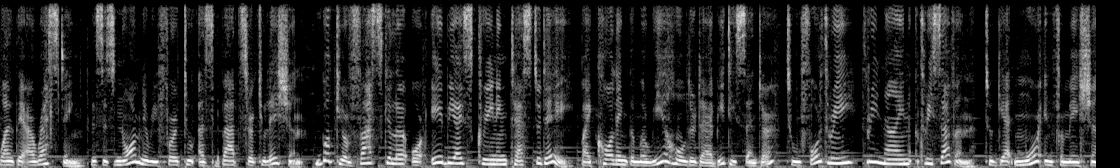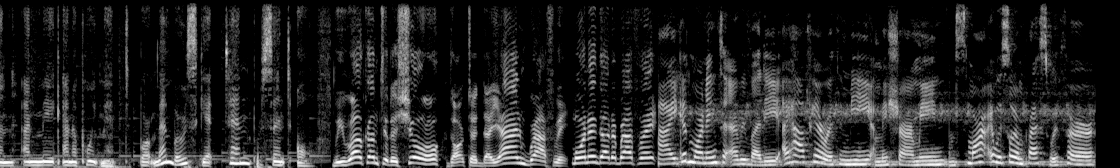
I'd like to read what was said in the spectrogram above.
while they are resting. This is normally referred to as bad circulation. Book your vascular or ABI screening test today by calling the Maria Holder Diabetes Center 243 3937 to get more information and make an appointment. Board members get 10% off. We welcome to the show Dr. Diane Brathwaite. Morning, Dr. Brathwaite. Hi, good morning to everybody. I have here with me Miss Charmaine. I'm smart. I was so impressed with her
